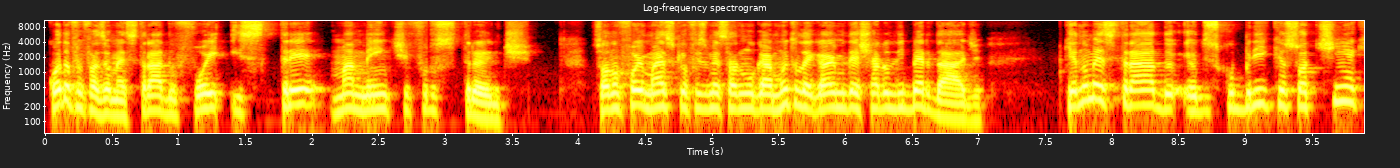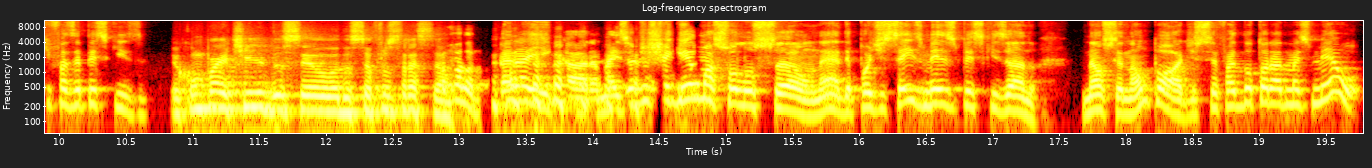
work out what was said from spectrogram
quando eu fui fazer o mestrado, foi extremamente frustrante. Só não foi mais porque eu fiz o mestrado num lugar muito legal e me deixaram liberdade. Porque no mestrado eu descobri que eu só tinha que fazer pesquisa. Eu compartilho do seu, do sua frustração. Eu falo, peraí, cara, mas eu já cheguei a uma solução, né? Depois de seis meses pesquisando. Não, você não pode, você faz doutorado, mas, meu,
